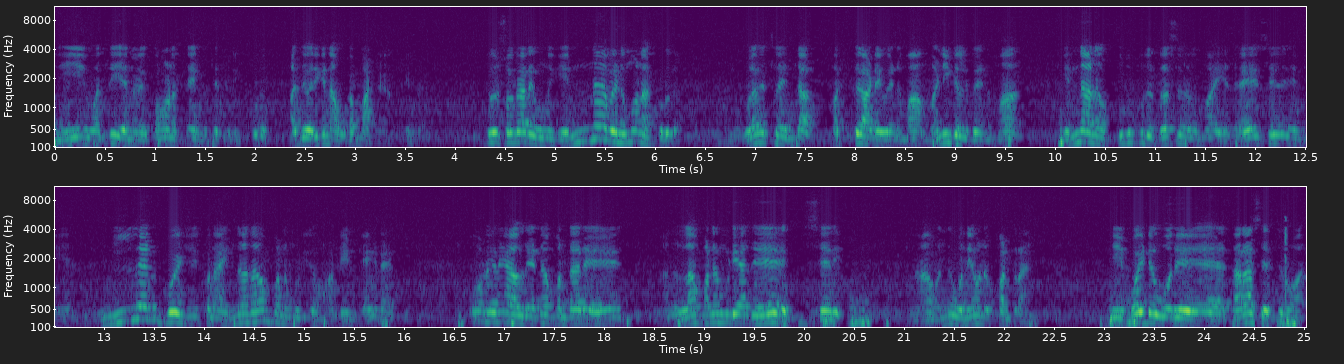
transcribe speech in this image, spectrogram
நீ வந்து என்னுடைய கோவணத்தை எங்கிட்ட திருப்பி கொடு. அது வரைக்கும் நான் விட மாட்டேன் இவர் சொல்றாரு உனக்கு என்ன வேணுமோ நான் கொடுக்குறேன். உலகத்துல இருந்தா பட்டு ஆடை வேணுமா? மணிகள் வேணுமா? என்ன புது புது ட்ரெஸ் வேணுமா? தயவுசெய்து நீ இல்லைன்னு போயிடுச்சு இப்ப நான் என்னதான் பண்ண முடியும்? அப்படின்னு கேக்குறாரு. உடனே அவர் என்ன பண்றாரு? அதெல்லாம் பண்ண முடியாது. சரி நான் வந்து ஒன்னே ஒண்ணு பண்றேன். நீ போயிட்டு ஒரு தராசு எடுத்துருவா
